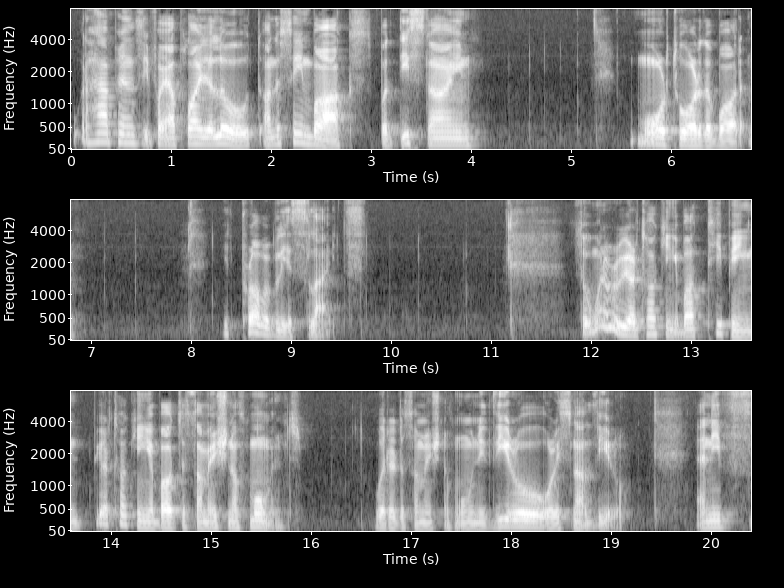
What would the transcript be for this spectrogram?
What happens if I apply the load on the same box, but this time more toward the bottom? It probably slides. So whenever we are talking about tipping, we are talking about the summation of moment, whether the summation of moment is zero or it's not zero. And if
